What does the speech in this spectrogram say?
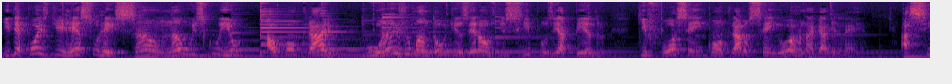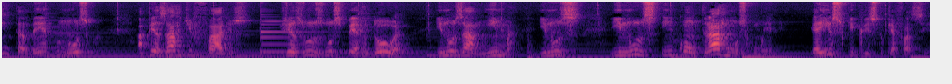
E depois de ressurreição, não o excluiu. Ao contrário, o anjo mandou dizer aos discípulos e a Pedro que fossem encontrar o Senhor na Galiléia. Assim também é conosco. Apesar de falhos, Jesus nos perdoa e nos anima e nos, e nos encontrarmos com Ele. É isso que Cristo quer fazer.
